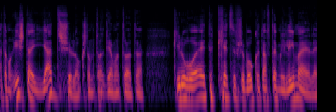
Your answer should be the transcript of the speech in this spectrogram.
אתה מרגיש את היד שלו כשאתה מתרגם אותו, אתה כאילו רואה את הקצב שבו הוא כתב את המילים האלה.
